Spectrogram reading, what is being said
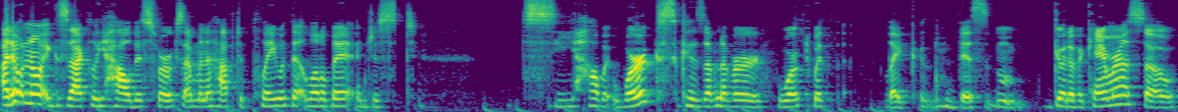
I don't know exactly how this works. I'm gonna have to play with it a little bit and just see how it works because I've never worked with like this good of a camera so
